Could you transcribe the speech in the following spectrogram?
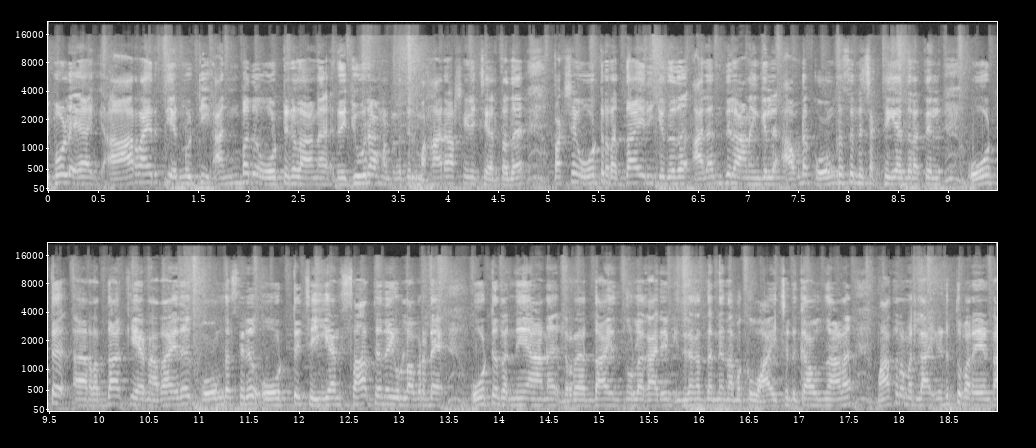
ഇപ്പോൾ ആറായിരത്തി എണ്ണൂറ്റി അൻപത് വോട്ടുകളാണ് രജൂര മണ്ഡലത്തിൽ മഹാരാഷ്ട്രയിൽ ചേർത്തത്. പക്ഷേ വോട്ട് റദ്ദായിരിക്കുന്നത് അലന്തിലാണെങ്കിൽ അവിടെ കോൺഗ്രസിന്റെ ശക്തി കേന്ദ്രത്തിൽ വോട്ട് റദ്ദാക്കിയാണ്. അതായത് കോൺഗ്രസിന് വോട്ട് ചെയ്യാൻ സാധ്യതയുള്ളവരുടെ വോട്ട് തന്നെയാണ് റദ്ദായെന്നുള്ള കാര്യം ഇതിനകം തന്നെ നമുക്ക് വായിച്ചെടുക്കാവുന്നതാണ്. മാത്രമല്ല എടുത്തു പറയേണ്ട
